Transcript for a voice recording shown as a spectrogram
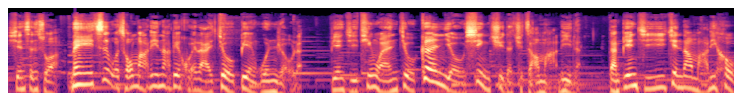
先生说：“每次我从玛丽那边回来，就变温柔了。”编辑听完，就更有兴趣的去找玛丽了。但编辑见到玛丽后，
